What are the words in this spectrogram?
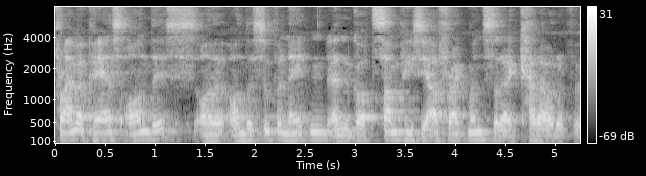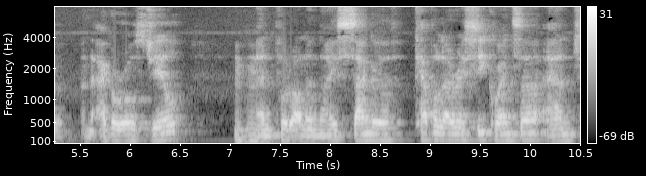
primer pairs on this on, on the supernatant and got some PCR fragments that I cut out of a, an agarose gel mm-hmm. and put on a nice Sanger capillary sequencer and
